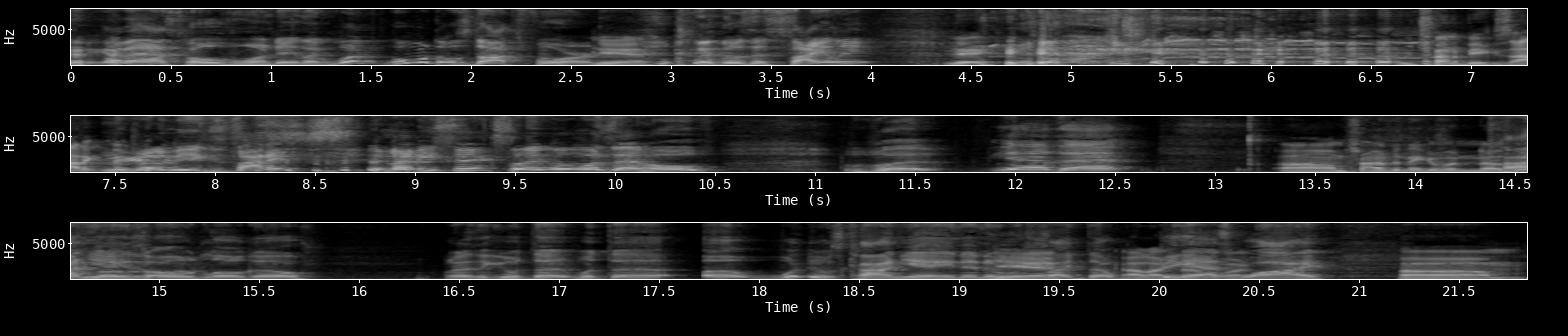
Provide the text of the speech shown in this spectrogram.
I gotta ask Hove one day, like what what were those dots for? yeah, Yeah. was it silent? Yeah. we trying to be exotic, nigga. Trying to be exotic in '96? Like what was that, Hove? But yeah, that Uh, I'm trying to think of another. Kanye's logo. old logo. But I think with the with the uh, what it was Kanye, and then it Yeah, was like the like big ass one. Y. Um,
